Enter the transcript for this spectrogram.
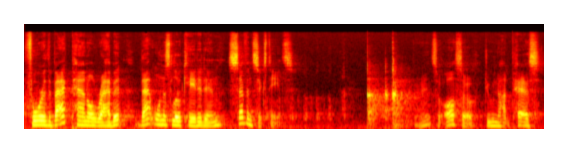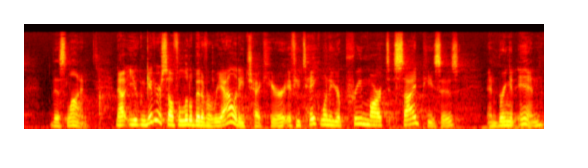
For the back panel rabbet, that one is located in 7 sixteenths. All right, so also do not pass this line. Now you can give yourself a little bit of a reality check here if you take one of your pre-marked side pieces and bring it in,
